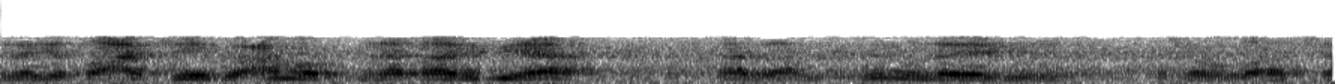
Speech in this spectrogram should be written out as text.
الذي طاعت سيد عمر من أقاربها هذا مفهوم لا يجوز. نسأل الله السلامة.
